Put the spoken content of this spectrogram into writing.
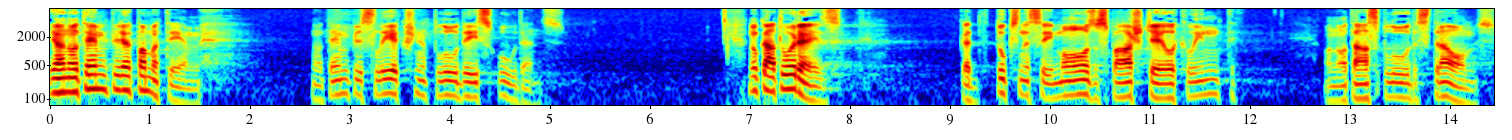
Jā, no tempļa pamatiem, no tempļa sliekšņa plūdīs ūdens. Nu, kā toreiz, kad tuksnesī mūzus pāršķēla klinti un no tās plūda straumes.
